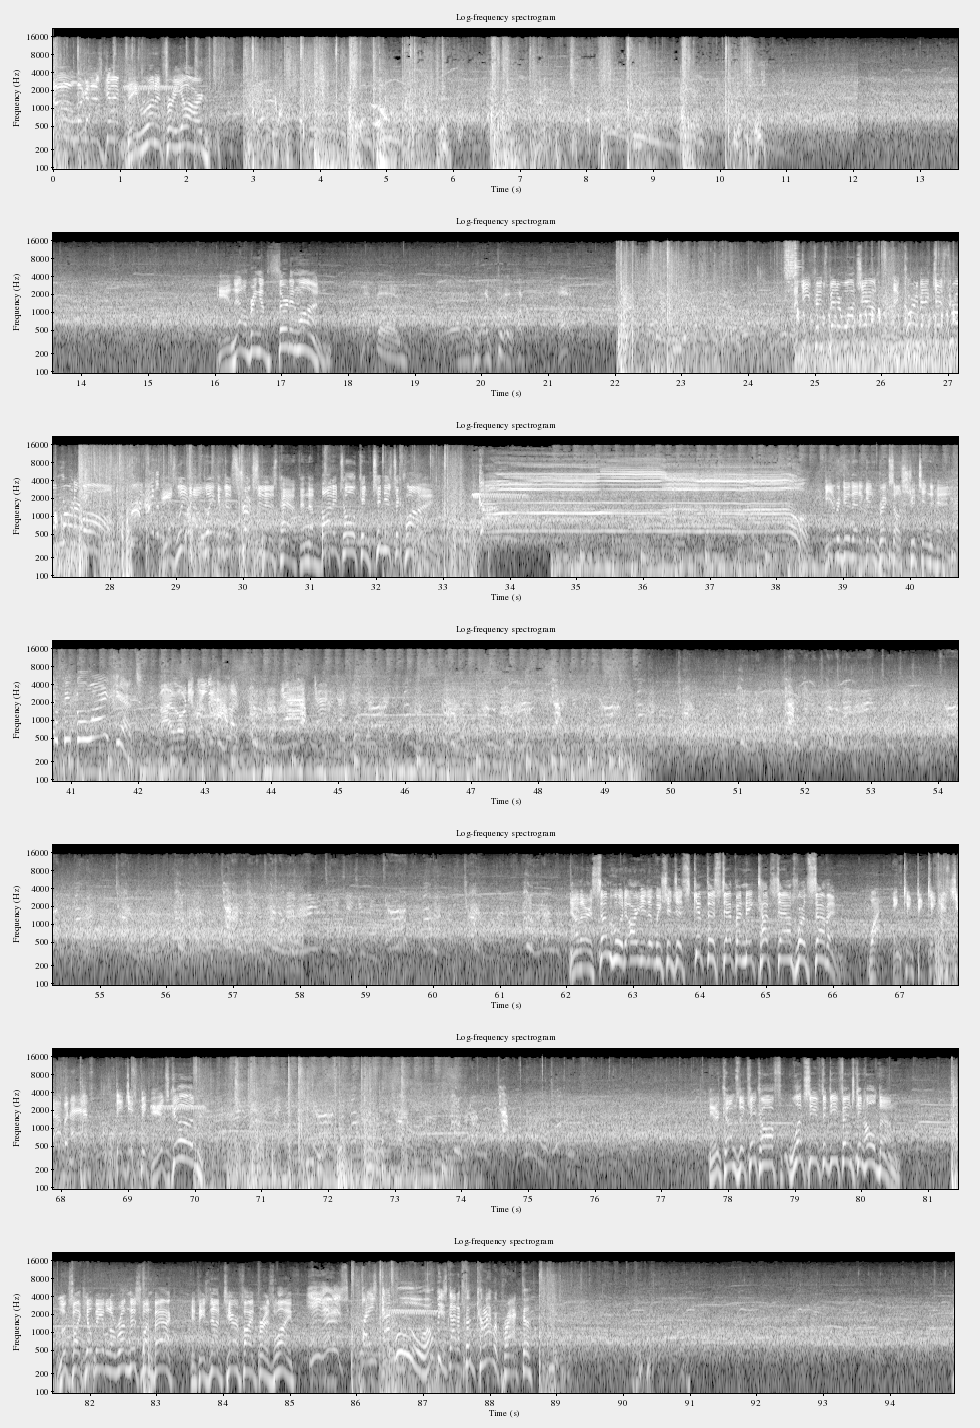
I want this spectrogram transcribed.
Oh, look at this guy. They run it for a yard. And that'll bring up third and one. The defense better watch out. The quarterback just threw a murder ball. He's leaving a wake of destruction in his path, and the body toll continues to climb. If you ever do that again, Bricks, I'll shoot you in the head. But people like it. Baloney Miguel. Now, some who would argue that we should just skip this step and make touchdowns worth seven. What, and kick the kicker's job in half? They just be... It's good. Here comes the kickoff. Let's see if the defense can hold them. Looks like he'll be able to run this one back if he's not terrified for his life. He is, but he's got... Ooh, hope he's got a good chiropractor.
